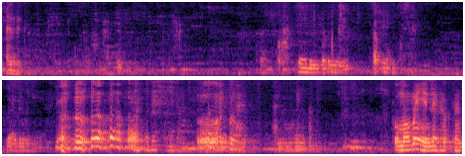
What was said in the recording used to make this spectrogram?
เสิร์ฟ เครื่องดื่มก็ดูอย่าดูอันนี้ครับผมมองไม่เห็นเลยครับท่าน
